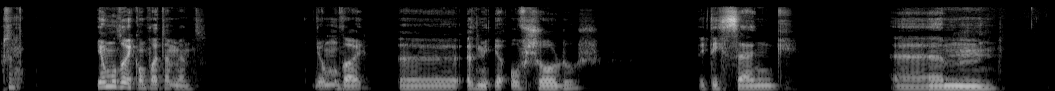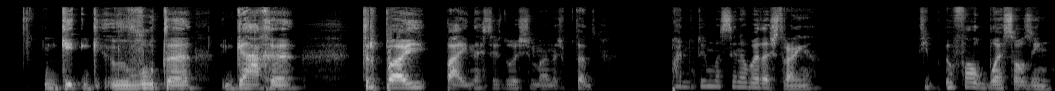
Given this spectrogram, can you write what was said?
Portanto, eu mudei completamente. Eu mudei. Uh, houve choros. Deitei sangue. Um, luta, garra, trepei, pai, nestas duas semanas. Portanto, pai, não tem uma cena bué da estranha. Tipo, eu falo bué sozinho.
